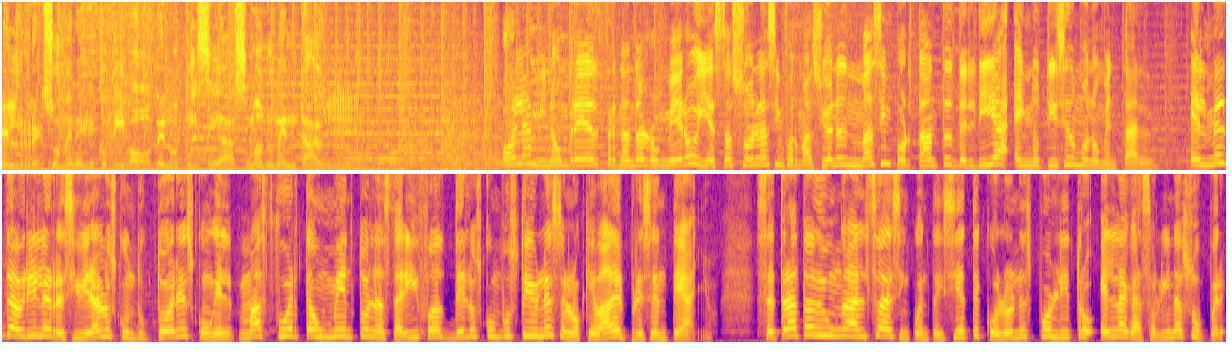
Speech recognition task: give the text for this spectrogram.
el resumen ejecutivo de Noticias Monumental. Hola, mi nombre es Fernanda Romero y estas son las informaciones más importantes del día en Noticias Monumental. El mes de abril le recibirá a los conductores con el más fuerte aumento en las tarifas de los combustibles en lo que va del presente año. Se trata de un alza de 57 colones por litro en la gasolina super,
